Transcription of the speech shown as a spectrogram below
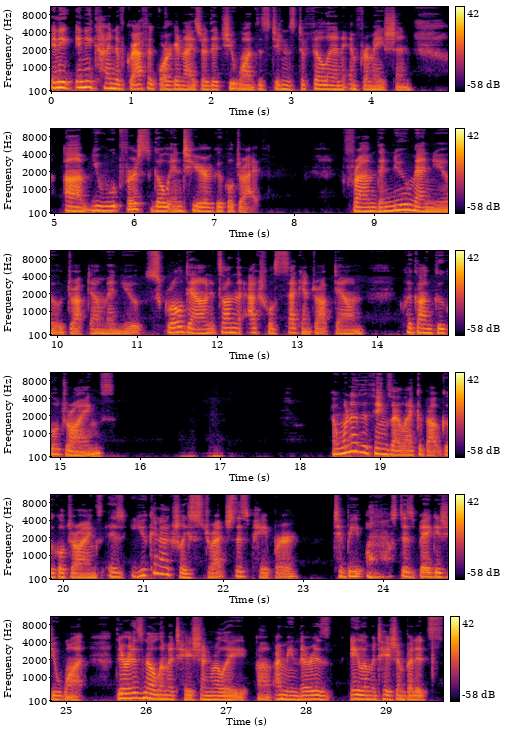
any, any kind of graphic organizer that you want the students to fill in information, um, you first go into your Google Drive. From the new menu, drop down menu, scroll down, it's on the actual second drop down, click on Google Drawings. And one of the things I like about Google Drawings is you can actually stretch this paper to be almost as big as you want. There is no limitation really. Uh, I mean, there is a limitation, but it's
